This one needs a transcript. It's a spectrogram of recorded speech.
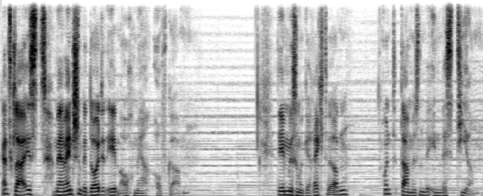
Ganz klar ist, mehr Menschen bedeutet eben auch mehr Aufgaben. Dem müssen wir gerecht werden und da müssen wir investieren.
